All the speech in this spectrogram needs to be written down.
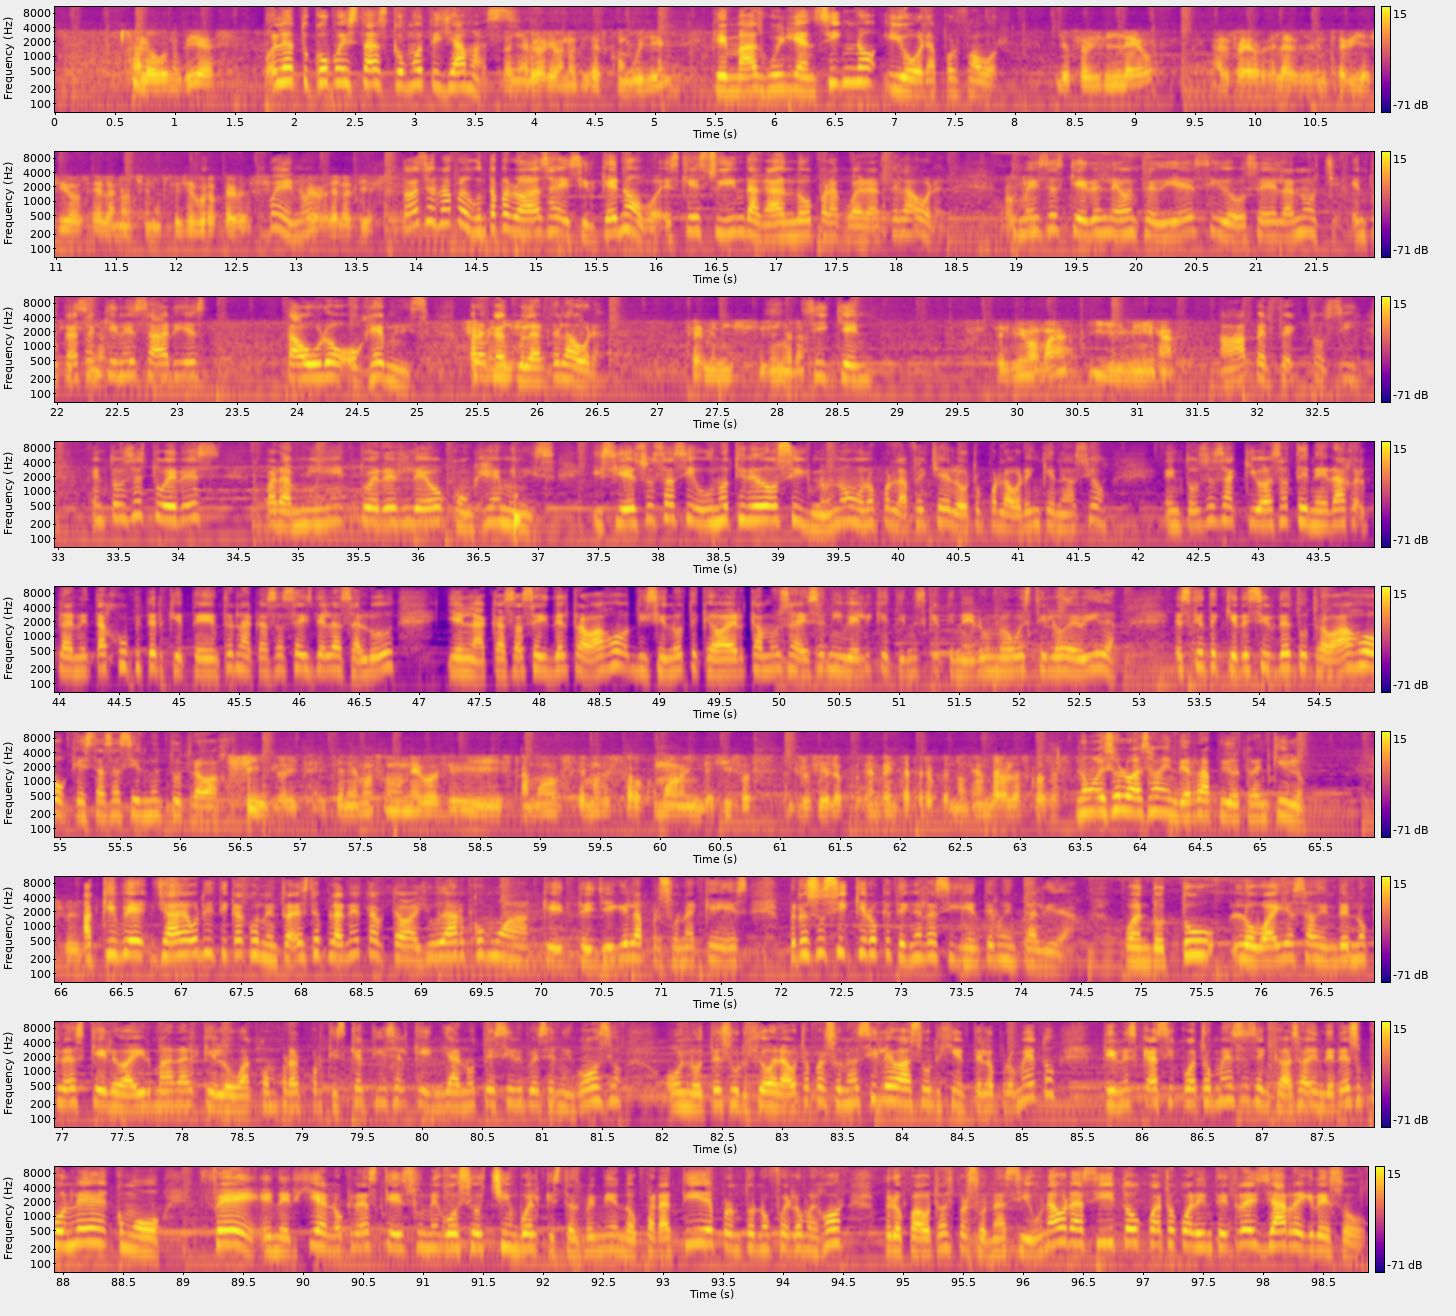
Hola, buenos días. Hola, ¿tú cómo estás? ¿Cómo te llamas? Doña Gloria, buenos días, con William. ¿Qué más, William? Signo y hora, por favor. Yo soy Leo alrededor de las entre 10 y 12 de la noche, no estoy seguro, pero es bueno, alrededor de las 10. Te voy a hacer una pregunta, pero no vas a decir que no, es que estoy indagando para cuadrarte la hora. Tú me dices que eres Leo entre 10 y 12 de la noche. ¿En tu casa quién es Aries, Tauro o Géminis? Para calcularte la hora. Géminis, sí señora. Sí, ¿quién? Es mi mamá y mi hija. Ah, perfecto, sí. Entonces tú eres para mí tú eres Leo con Géminis. Y si eso es así, uno tiene dos signos, ¿no? Uno por la fecha y el otro por la hora en que nació. Entonces aquí vas a tener al planeta Júpiter que te entra en la casa 6 de la salud y en la casa 6 del trabajo diciéndote que va a haber cambios a ese nivel y que tienes que tener un nuevo estilo de vida. ¿Es que te quieres ir de tu trabajo o qué estás haciendo en tu trabajo? Sí, tenemos un negocio y estamos, hemos estado como indecisos, inclusive lo puse en venta, pero pues no se han dado las cosas. No, eso lo vas a vender rápido, tranquilo. Aquí ya ahorita con entrar a este planeta te va a ayudar como a que te llegue la persona que es. Pero eso sí quiero que tengas la siguiente mentalidad. Cuando tú lo vayas a vender, no creas que le va a ir mal al que lo va a comprar, porque es que a ti es el que ya no te sirve ese negocio o no te surgió. A la otra persona sí le va a surgir, te lo prometo. Tienes casi cuatro meses en que vas a vender eso. Ponle como fe, energía. No creas que es un negocio chimbo el que estás vendiendo. Para ti de pronto no fue lo mejor, pero para otras personas sí. Un abracito, 443, ya regreso.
